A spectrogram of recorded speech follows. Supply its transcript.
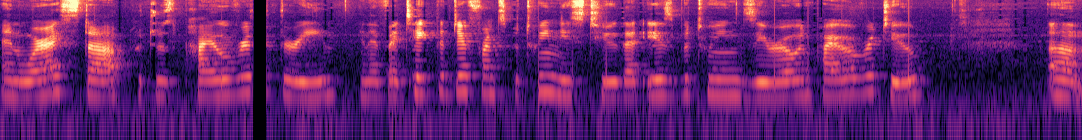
and where I stopped, which was pi over 3, and if I take the difference between these two, that is between 0 and pi over 2, um,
